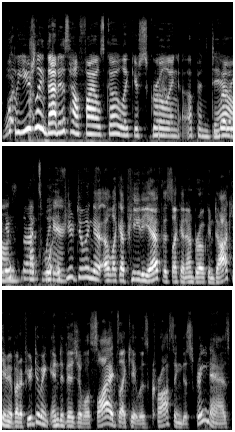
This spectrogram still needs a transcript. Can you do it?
what Well, usually that is how files go. Like you're scrolling up and But I down. guess not- That's Well, weird. if you're doing a, a- like a PDF that's like an unbroken document, but if you're doing individual slides like it was crossing the screen as,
